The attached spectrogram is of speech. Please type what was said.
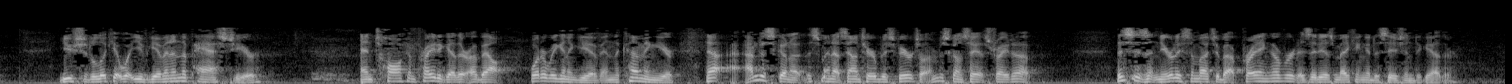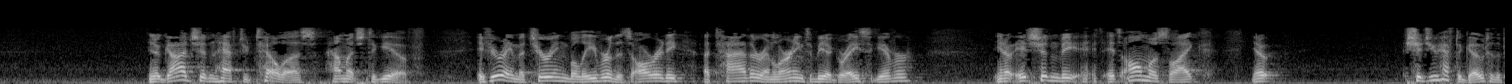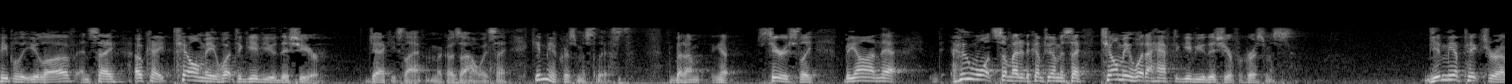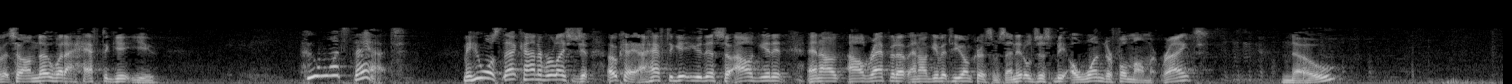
you should look at what you've given in the past year and talk and pray together about what are we going to give in the coming year. Now, I'm just going to, this may not sound terribly spiritual, I'm just going to say it straight up. This isn't nearly so much about praying over it as it is making a decision together. You know, God shouldn't have to tell us how much to give. If you're a maturing believer that's already a tither and learning to be a grace giver, you know, it shouldn't be, it's almost like, you know, should you have to go to the people that you love and say, okay, tell me what to give you this year? Jackie's laughing because I always say, "Give me a Christmas list." But I'm you know, seriously beyond that. Who wants somebody to come to him and say, "Tell me what I have to give you this year for Christmas"? Give me a picture of it so I'll know what I have to get you. Who wants that? I mean, who wants that kind of relationship? Okay, I have to get you this, so I'll get it and I'll, I'll wrap it up and I'll give it to you on Christmas, and it'll just be a wonderful moment, right? No.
